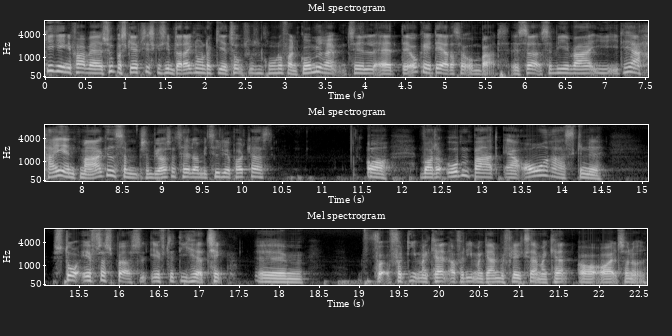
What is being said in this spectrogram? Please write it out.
gik egentlig fra at være super skeptisk og sige, at der er ikke nogen, der giver 2.000 kroner for en gummirem, til at øh, okay, det er der så åbenbart. Øh, så, så vi var i, i det her high-end marked, som, som vi også har talt om i tidligere podcast, og hvor der åbenbart er overraskende stor efterspørgsel efter de her ting. Øhm, for, fordi man kan, og fordi man gerne vil flexe, at man kan, og, og alt sådan noget.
